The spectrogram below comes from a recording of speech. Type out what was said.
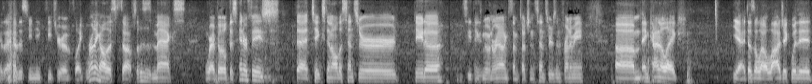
because I have this unique feature of like running all this stuff. So this is Max, where I built this interface that takes in all the sensor data. See things moving around because I'm touching sensors in front of me, um, and kind of like, yeah, it does a lot of logic with it.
